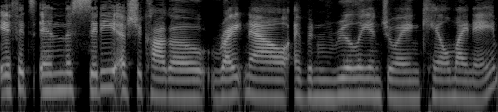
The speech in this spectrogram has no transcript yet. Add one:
if it's in the city of Chicago right now, I've been really enjoying Kale My Name.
